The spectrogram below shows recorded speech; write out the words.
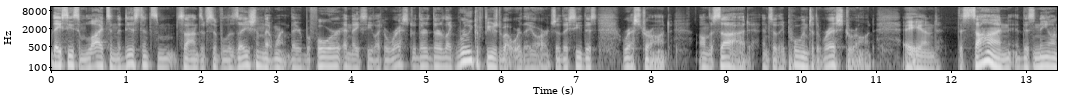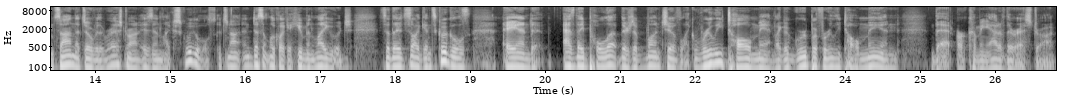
they see some lights in the distance, some signs of civilization that weren't there before, and they see like a rest. They're they're like really confused about where they are. So they see this restaurant on the side, and so they pull into the restaurant, and the sign, this neon sign that's over the restaurant, is in like squiggles. It's not. It doesn't look like a human language. So it's like in squiggles, and as they pull up, there's a bunch of like really tall men, like a group of really tall men that are coming out of the restaurant.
